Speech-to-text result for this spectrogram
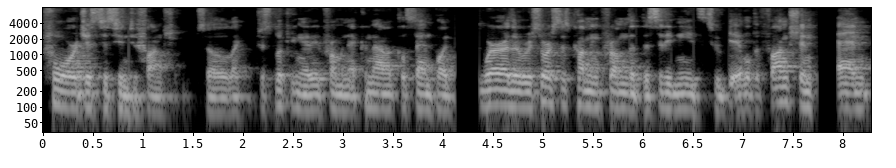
for Justinian to function. So, like, just looking at it from an economical standpoint, where are the resources coming from that the city needs to be able to function? And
